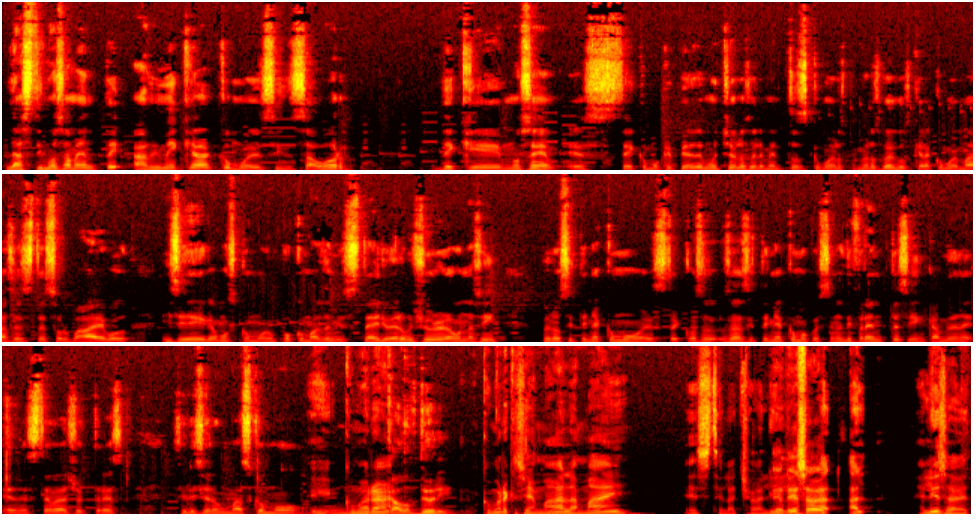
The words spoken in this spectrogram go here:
Lastimosamente, a mí me queda como el sin sabor de que, no sé, este, como que pierde mucho de los elementos como de los primeros juegos, que era como más este survival y si digamos como un poco más de misterio. Era un shooter aún así, pero sí tenía como este cosas, o sea, sí tenía como cuestiones diferentes y en cambio en, en este Bioshock 3 sí lo hicieron más como ¿Y un cómo era? Call of Duty. ¿Cómo era que se llamaba la Mae? Este, la chavalita. Elizabeth. Al- al- Elizabeth.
